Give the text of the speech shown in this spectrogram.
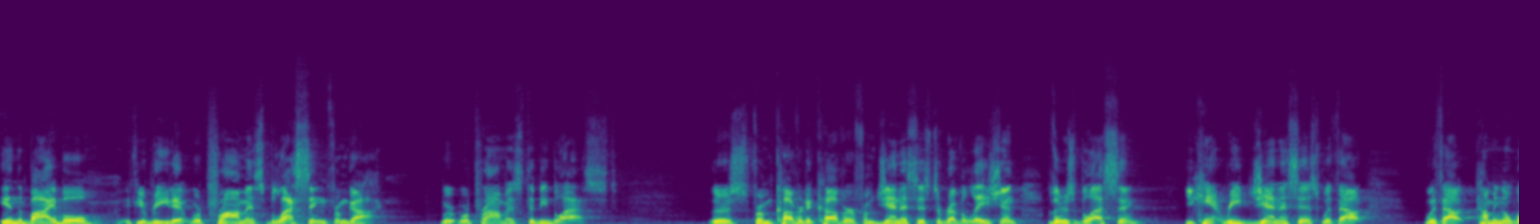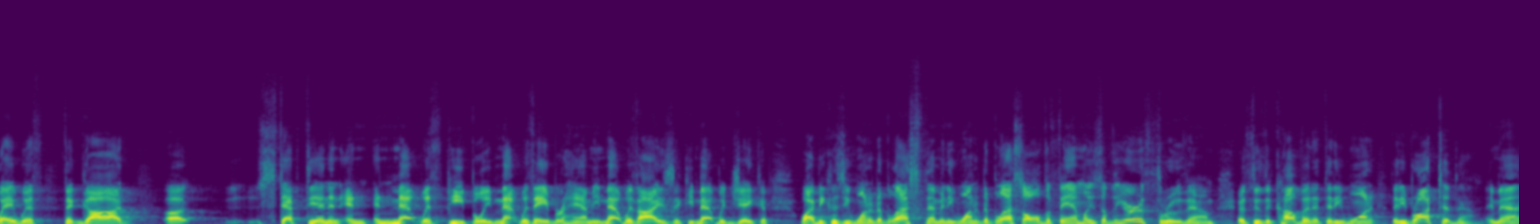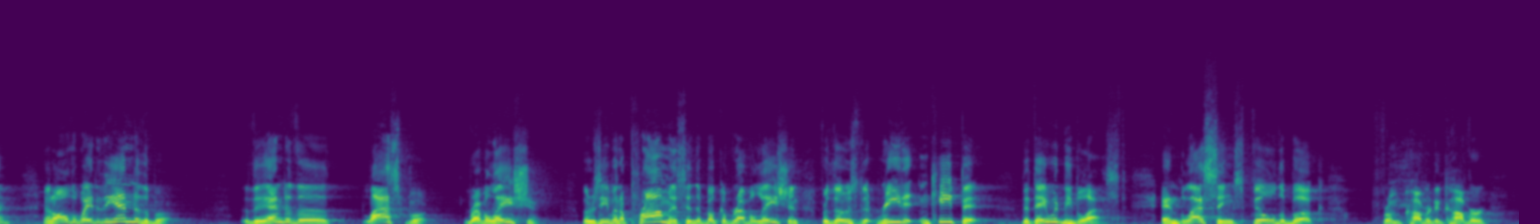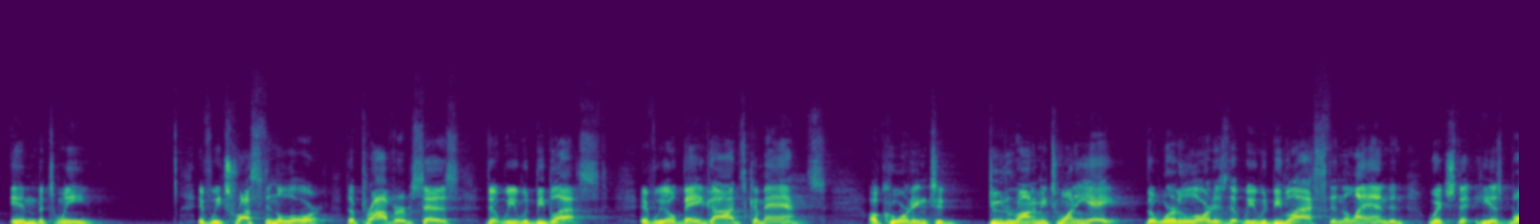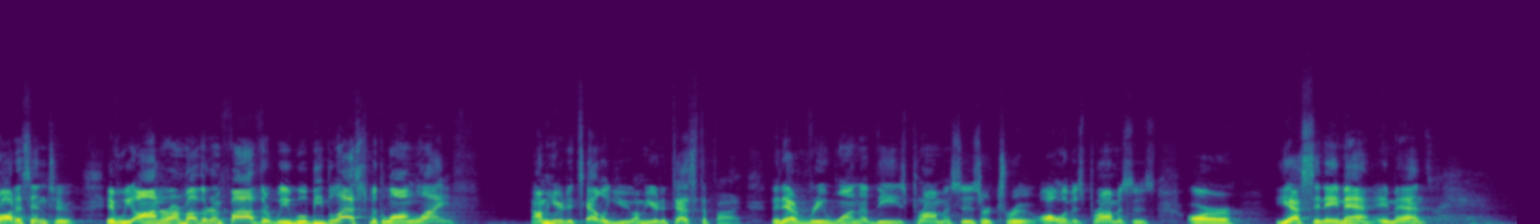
In the Bible, if you read it, we're promised blessing from God. We're, we're promised to be blessed. There's from cover to cover, from Genesis to Revelation, there's blessing. You can't read Genesis without, without coming away with that God uh, stepped in and, and, and met with people. He met with Abraham, he met with Isaac, he met with Jacob. Why? Because he wanted to bless them and he wanted to bless all the families of the earth through them or through the covenant that he wanted that he brought to them. Amen? And all the way to the end of the book. The end of the last book, Revelation. There's even a promise in the book of Revelation for those that read it and keep it that they would be blessed. And blessings fill the book from cover to cover in between. If we trust in the Lord, the proverb says that we would be blessed. If we obey God's commands, according to Deuteronomy 28, the word of the Lord is that we would be blessed in the land in which that he has brought us into. If we honor our mother and father, we will be blessed with long life. I'm here to tell you, I'm here to testify that every one of these promises are true. All of his promises are yes and amen. Amen.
